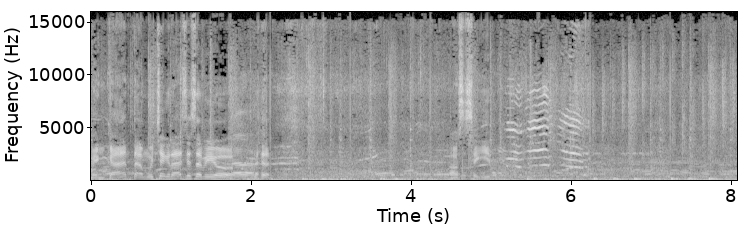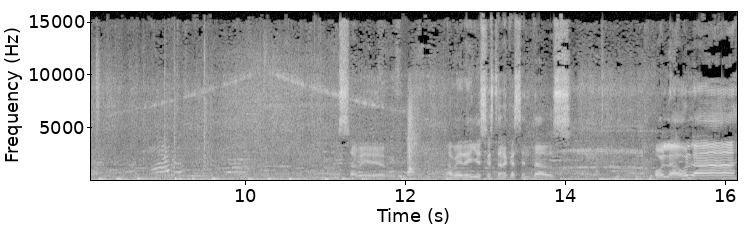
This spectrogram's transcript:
Me encanta, muchas gracias amigo. Vamos a seguir. Vamos a ver. A ver, ellos que están acá sentados. Hola, hola.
